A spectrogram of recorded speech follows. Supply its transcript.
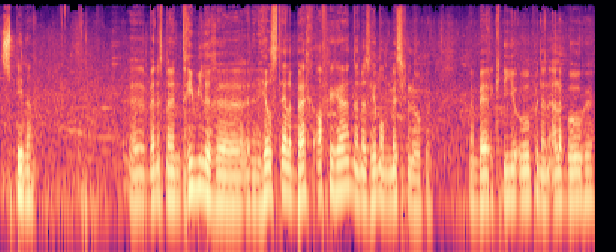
spinnen. Eh, Ik ben eens met een driewieler een heel steile berg afgegaan en dat is helemaal misgelopen. Met beide knieën open en ellebogen.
